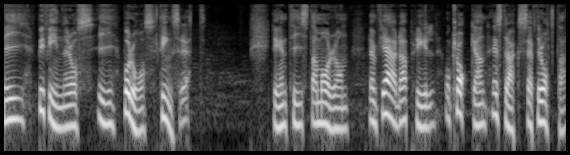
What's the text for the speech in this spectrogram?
Vi befinner oss i Borås tingsrätt. Det är en tisdag morgon den 4 april och klockan är strax efter åtta.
